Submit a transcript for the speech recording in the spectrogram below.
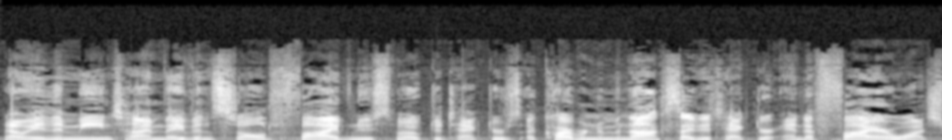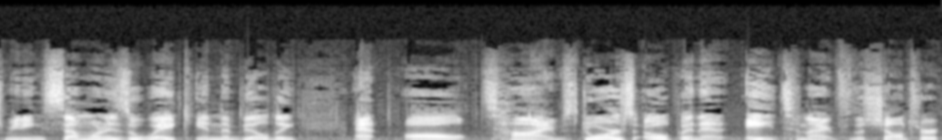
Now, in the meantime, they've installed five new smoke detectors, a carbon monoxide detector, and a fire watch, meaning someone is awake in the building at all times. Doors open at 8 tonight for the shelter.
